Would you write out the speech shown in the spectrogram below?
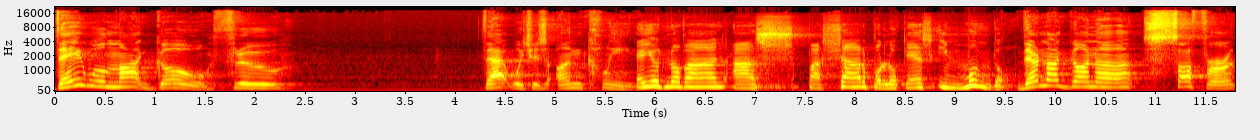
they will not go through that which is unclean. ellos no van a pasar por lo que es inmundo. They're not gonna suffer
